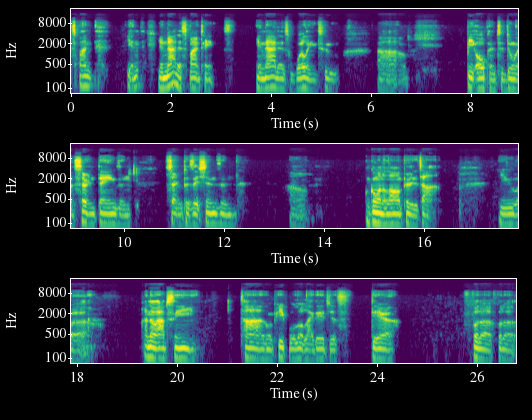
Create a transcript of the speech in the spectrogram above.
spon- you're, you're not as spontaneous. You're not as willing to um, be open to doing certain things and certain positions and um, going a long period of time. You, uh, I know I've seen times when people look like they're just there for the for the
